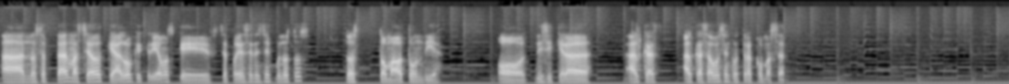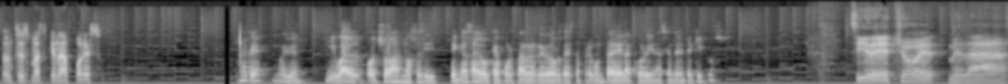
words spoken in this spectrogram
uh, nos afectaba demasiado que algo que creíamos que se podía hacer en 5 minutos, nos tomaba todo un día. O ni siquiera alca alcanzamos a encontrar cómo hacer. Entonces, más que nada por eso. Ok, muy bien. Igual, Ochoa, no sé si tengas algo que aportar alrededor de esta pregunta de la coordinación de entre equipos. Sí, de hecho, eh, me da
